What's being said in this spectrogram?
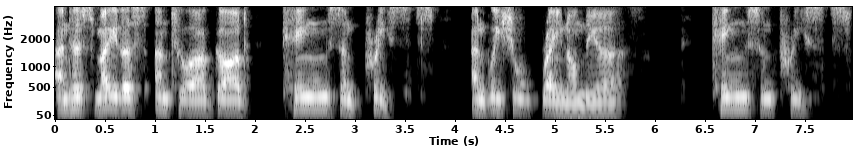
and has made us unto our God kings and priests, and we shall reign on the earth. Kings and priests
